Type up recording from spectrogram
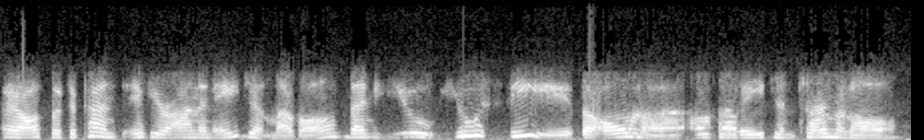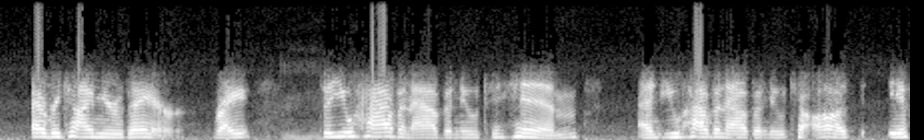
it also depends. If you're on an agent level then you you see the owner of that agent terminal every time you're there right Mhm. so you have an avenue to him and you have an avenue to us if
